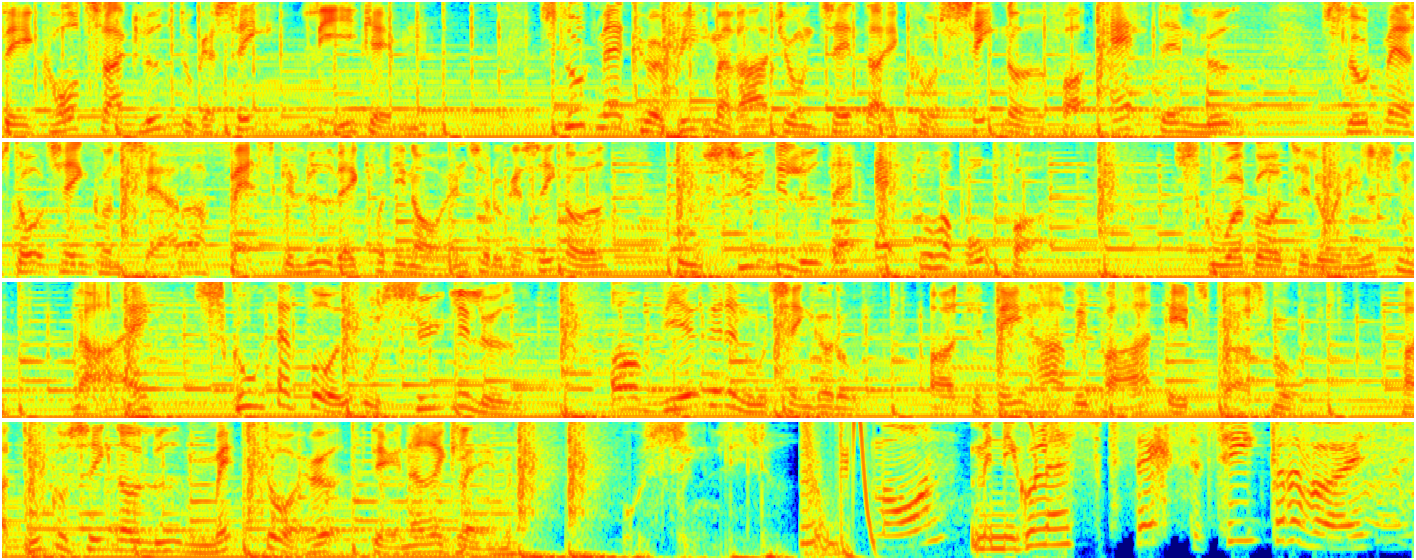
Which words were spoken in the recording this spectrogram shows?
Det er kort sagt lyd, du kan se lige igennem. Slut med at køre bil med radioen tændt og ikke kunne se noget for al den lyd. Slut med at stå til en koncert og baske lyd væk fra dine øjne, så du kan se noget. Usynlig lyd er alt, du har brug for. Skulle have gået til Louis Nielsen? Nej, skulle have fået usynlig lyd. Og virker det nu, tænker du? Og til det har vi bare et spørgsmål. Har du kunne se noget lyd, mens du har hørt denne reklame? Usynlig lyd. Morgen med Nicolas. 6-10 på The Voice.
